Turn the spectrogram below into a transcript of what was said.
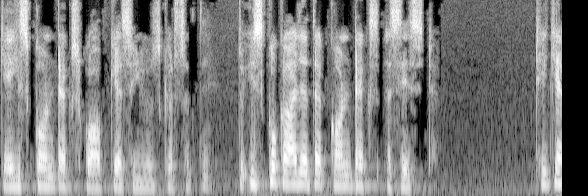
کہ اس کانٹیکس کو آپ کیسے یوز کر سکتے ہیں۔ تو اس کو کہا جاتا ہے کانٹیکس اسسٹ ٹھیک ہے؟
